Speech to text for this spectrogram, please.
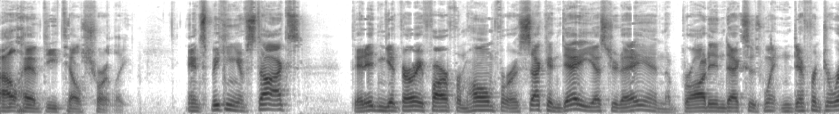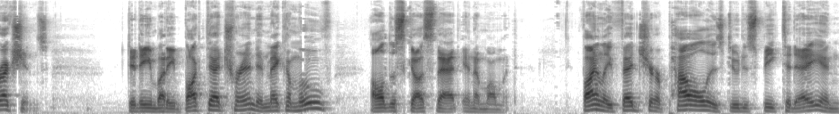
I'll have details shortly. And speaking of stocks, they didn't get very far from home for a second day yesterday, and the broad indexes went in different directions. Did anybody buck that trend and make a move? I'll discuss that in a moment. Finally, Fed Chair Powell is due to speak today, and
